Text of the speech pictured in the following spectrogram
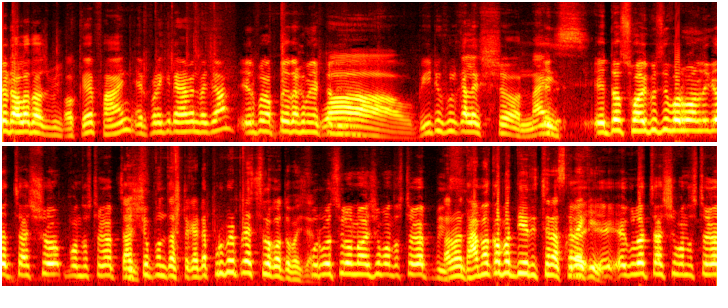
রেট আলাদা আসবে। ওকে ফাইন এরপরে কি দেখাবেন ভাইজান? এরপর দেখাবেন একটা ওয়াও বিউটিফুল কালেকশন নাইস এটা ছয় কুচি পড়ব অনলি টাকা piece। চারশো পঞ্চাশ টাকা। এটা পূর্বের প্রাইস ছিল কত ভাইজান? পূর্ব ছিল নয়শো পঞ্চাশ টাকা পিস তার মানে ধামাকা অফার দিয়ে দিচ্ছেন আজকে নাকি? এগুলো চারশো পঞ্চাশ টাকা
